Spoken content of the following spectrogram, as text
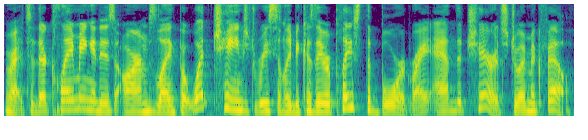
Right. So they're claiming it is arm's length, but what changed recently because they replaced the board, right? And the chair. It's Joy MacPhail.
